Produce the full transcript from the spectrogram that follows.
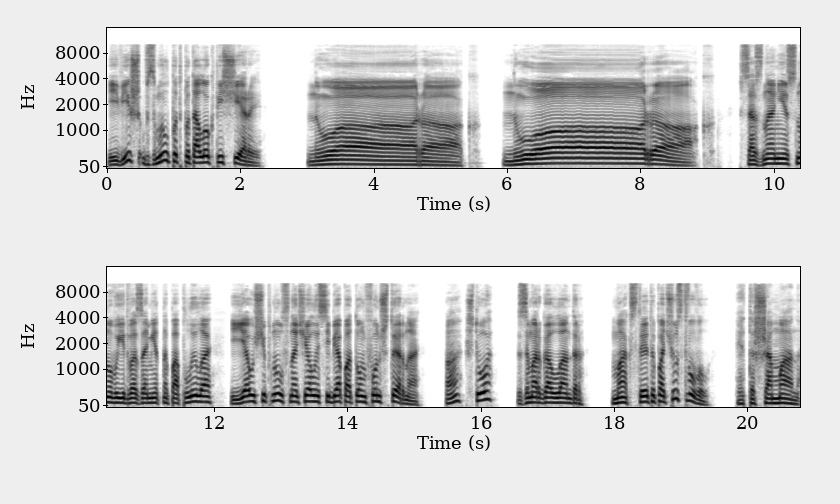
и Виш взмыл под потолок пещеры. «Нуарак! Нуарак!» Сознание снова едва заметно поплыло, и я ущипнул сначала себя, потом фон Штерна. «А? Что?» — заморгал Ландер. «Макс, ты это почувствовал?» «Это шаман»,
